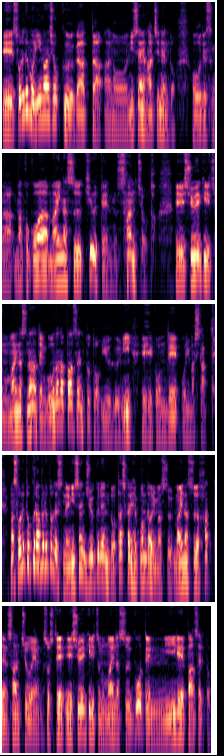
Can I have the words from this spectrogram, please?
えー、それでもリーマンショックがあった、あの、2008年度ですが、まあ、ここはマイナス9.3兆と、えー、収益率もマイナス7.57%というふうに、えー、へこんでおりました。まあ、それと比べるとですね、2019年度、確かにへこんでおります。マイナス8.3兆円、そして、収益率もマイナス5.20%と。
